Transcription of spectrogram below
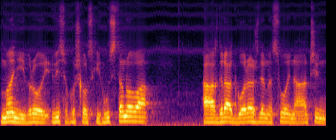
manji broj visokoškolskih ustanova, a grad Goražde na svoj način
